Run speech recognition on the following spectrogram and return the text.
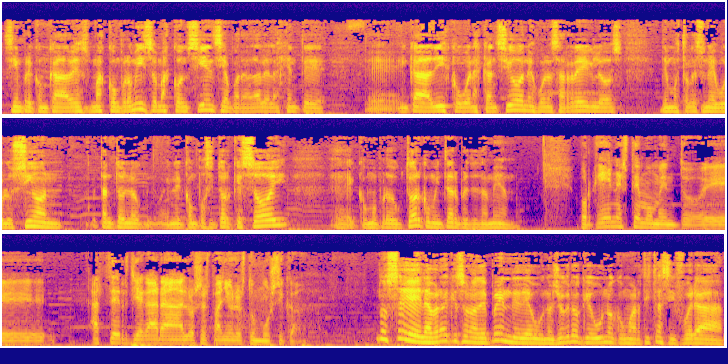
siempre con cada vez más compromiso, más conciencia para darle a la gente eh, en cada disco buenas canciones, buenos arreglos, demostrarles una evolución, tanto en, lo- en el compositor que soy, eh, como productor, como intérprete también. ¿Por qué en este momento eh, hacer llegar a los españoles tu música? No sé, la verdad que eso no depende de uno. Yo creo que uno como artista si fuera,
